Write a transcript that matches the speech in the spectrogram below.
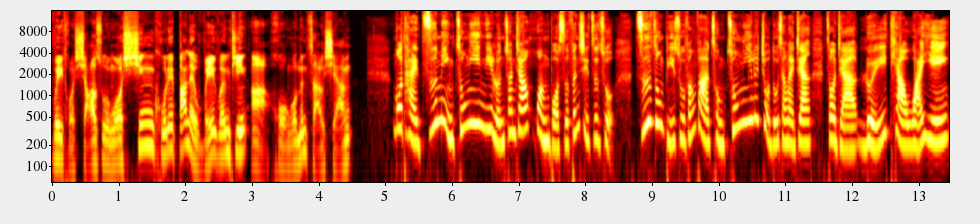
委托下属我辛苦的搬来慰问品啊，和我们照相。我台知名中医理论专家黄博士分析指出，这种避暑方法从中医的角度上来讲，这叫内调外应，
